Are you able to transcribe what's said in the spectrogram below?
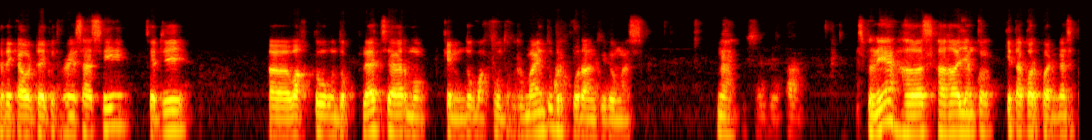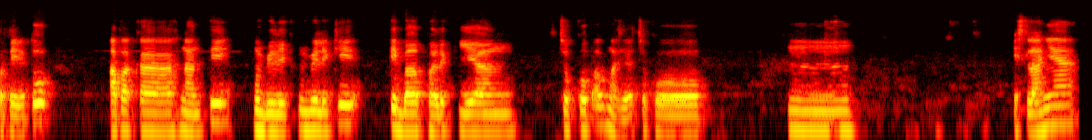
ketika udah ikut organisasi, jadi uh, waktu untuk belajar, mungkin untuk waktu untuk bermain itu berkurang gitu mas. Nah, sebenarnya hal-hal yang kita korbankan seperti itu, apakah nanti memiliki, memiliki timbal balik yang cukup apa mas ya cukup hmm, istilahnya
